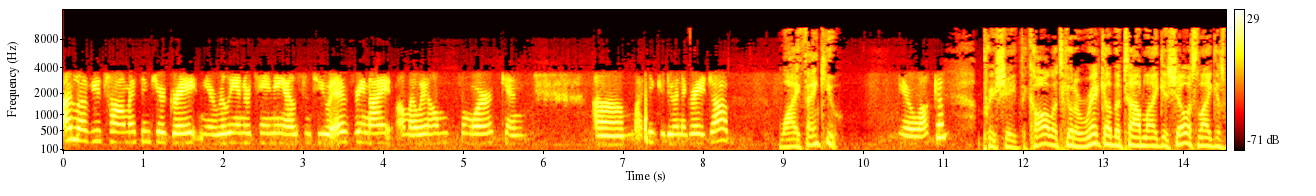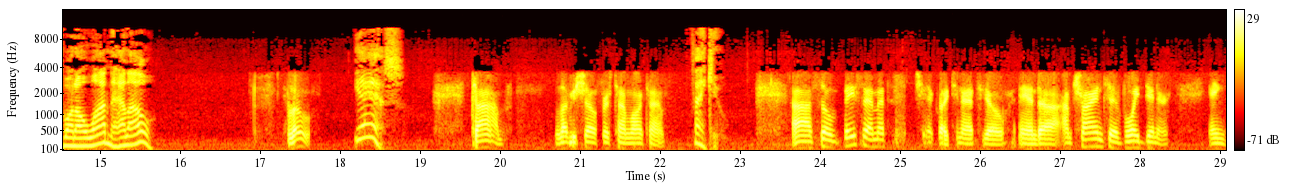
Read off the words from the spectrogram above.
I love you, Tom. I think you're great, and you're really entertaining. I listen to you every night on my way home from work, and um, I think you're doing a great job. Why, thank you. You're welcome. Appreciate the call. Let's go to Rick on the Tom Leykis show. It's Leykis 101. Hello. Hello. Yes. Tom. Love your show. First time, long time. Thank you. Uh, so basically, I met this chick like two nights ago, and uh, I'm trying to avoid dinner and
